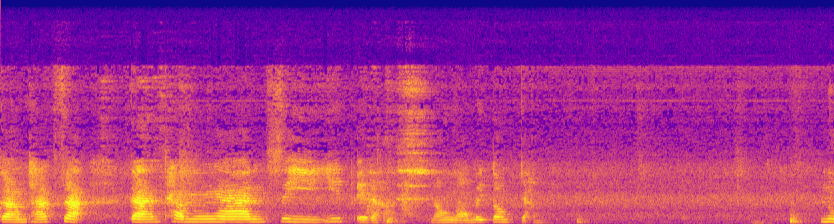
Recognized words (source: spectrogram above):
กรรมทักษะ การทำงาน4 21อะค่ะน้องๆไม่ต้องจำหนู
